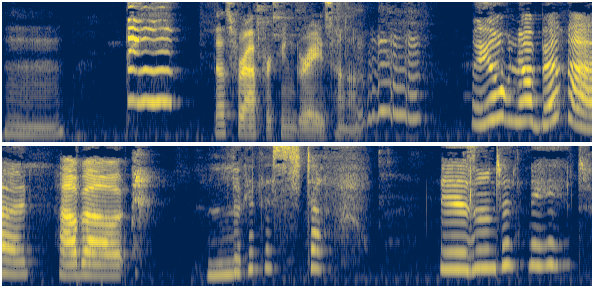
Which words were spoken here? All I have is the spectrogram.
Hmm. That's for African grays, huh? Oh, not bad. How about. Look at this stuff. Isn't it neat?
